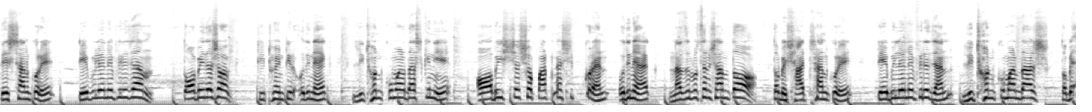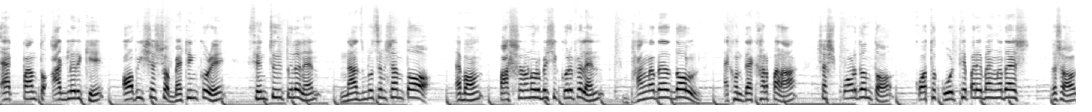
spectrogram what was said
তেইশ রান করে টেবিলে এনে ফিরে যান। তবে দর্শক টি টোয়েন্টির অধিনায়ক লিঠন কুমার দাসকে নিয়ে অবিশ্বাস্য পার্টনারশিপ করেন অধিনায়ক নাজির হোসেন শান্ত। তবে ষাট রান করে টেবিলে এনে ফিরে যান লিঠন কুমার দাস। তবে এক প্রান্ত আগলে রেখে অবিশ্বাস্য ব্যাটিং করে সেঞ্চুরি তুলে নেন নাজমুল হোসেন শান্ত এবং পাঁচশো রানেরও বেশি করে ফেলেন বাংলাদেশ দল। এখন দেখার পালা শেষ পর্যন্ত কত করতে পারে বাংলাদেশ? দর্শক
